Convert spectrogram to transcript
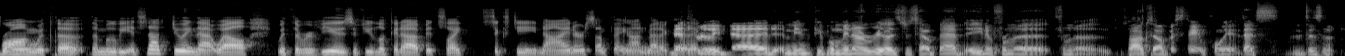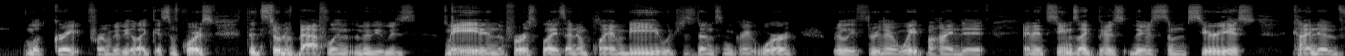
wrong with the the movie. It's not doing that well with the reviews. If you look it up, it's like 69 or something on Metacritic. That's really bad. I mean, people may not realize just how bad, you know, from a from a box office standpoint, that's doesn't look great for a movie like this. Of course, it's sort of baffling that the movie was made in the first place. I know Plan B, which has done some great work, really threw their weight behind it, and it seems like there's there's some serious kind of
